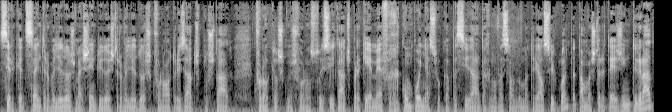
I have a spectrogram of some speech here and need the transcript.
cerca de 100 trabalhadores, mais 102 trabalhadores que foram autorizados pelo Estado, que foram aqueles que nos foram solicitados para que a MF recomponha a sua capacidade de renovação do material circulante. Portanto, há uma estratégia integrada,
